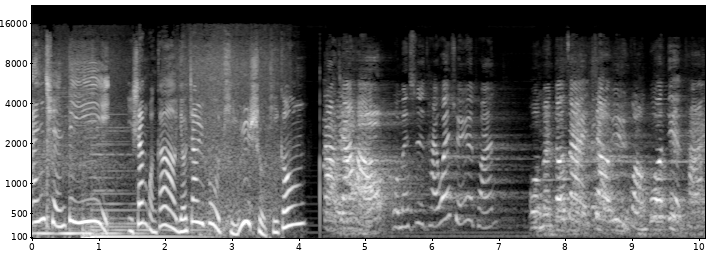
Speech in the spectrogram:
安全第一。以上广告由教育部体育署提供。大家好，我们是台湾弦乐团，我们都在教育广播电台。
